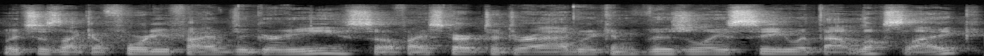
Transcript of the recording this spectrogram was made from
which is like a 45 degree. So if I start to drag, we can visually see what that looks like.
